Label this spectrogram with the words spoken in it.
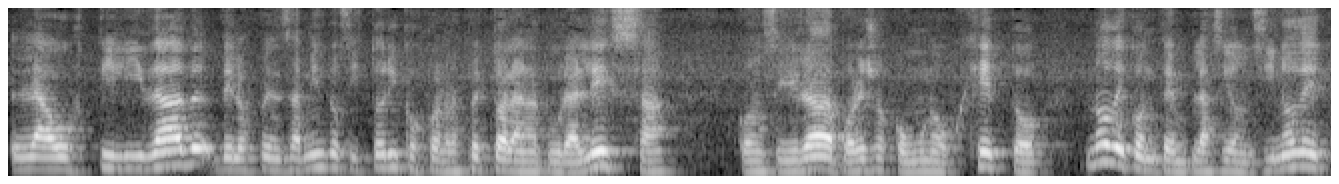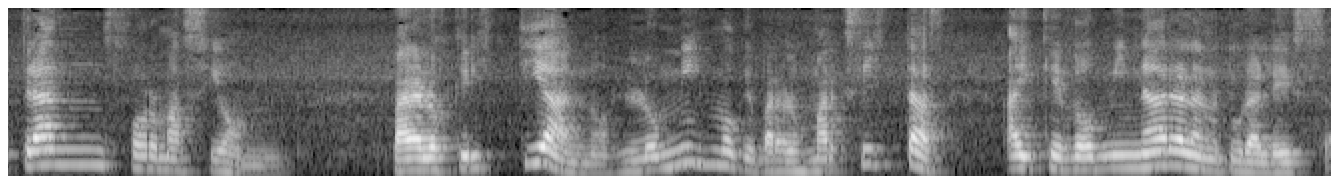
la hostilidad de los pensamientos históricos con respecto a la naturaleza, considerada por ellos como un objeto, no de contemplación, sino de transformación. Para los cristianos, lo mismo que para los marxistas, hay que dominar a la naturaleza.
